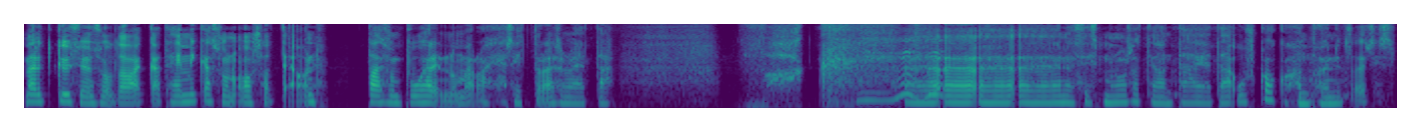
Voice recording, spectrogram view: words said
mä nyt kysyn sulta vaikka, että hei, mikä sun osoite on? Tai sun puhelinnumero. Ja sitten tulee semmoinen, että fuck. Öö, öö, öö, no siis mun osoite on tää ja tää. Uskokohan toi nyt, siis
